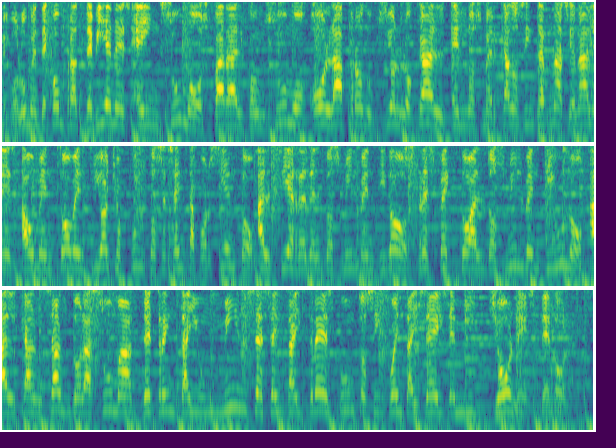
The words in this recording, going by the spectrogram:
El volumen de compra de bienes e insumos para el consumo o la producción local en los mercados internacionales aumentó 28.60% al cierre del 2022 respecto al 2021, alcanzando la suma de 31.063.56 millones de dólares.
